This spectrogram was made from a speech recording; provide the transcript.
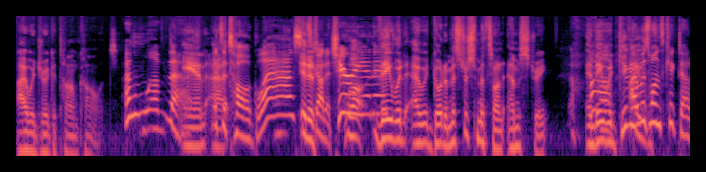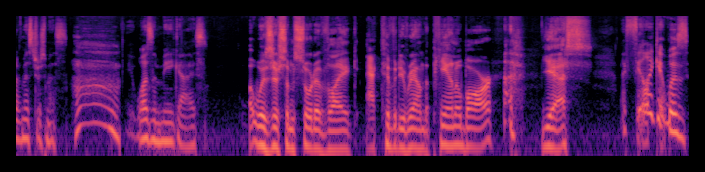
I would drink a Tom Collins. I love that. And, it's uh, a tall glass. It it's is got a cherry well, in it. They would. I would go to Mr. Smith's on M Street, and they would give you. I was once kicked out of Mr. Smith's. it wasn't me, guys. Was there some sort of like activity around the piano bar? yes. I feel like it was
